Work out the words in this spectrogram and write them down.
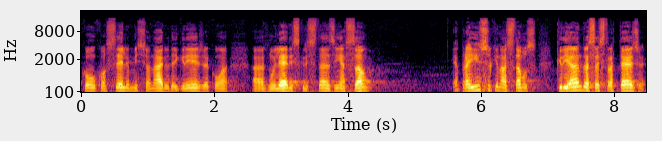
com o conselho missionário da igreja, com a, as mulheres cristãs em ação. É para isso que nós estamos criando essa estratégia.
